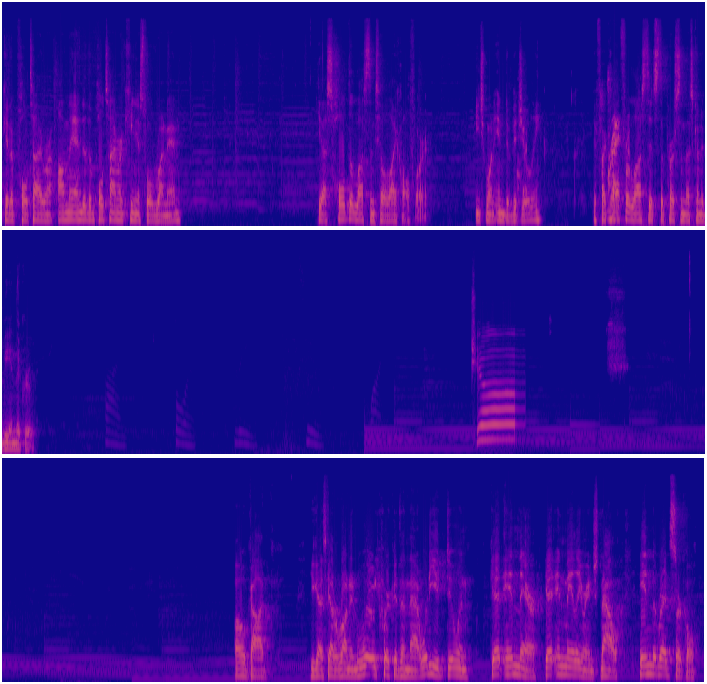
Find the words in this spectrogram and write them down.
get a pull timer. On the end of the pull timer, Keenus will run in. Yes, hold the lust until I call for it. Each one individually. If I call Right. for lust, it's the person that's going to be in the group. Five, four, three, two, one. Sure. Oh god. You guys got to run in way quicker than that. What are you doing? Get in there. Get in melee range now. In the red circle.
